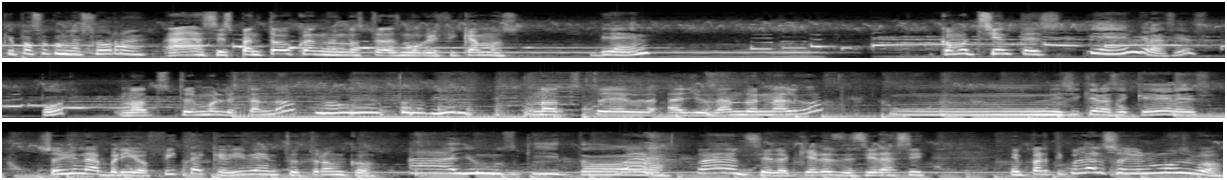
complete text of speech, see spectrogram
¿Qué pasó con la zorra? Ah, se espantó cuando nos transmogrificamos. Bien. ¿Cómo te sientes? Bien, gracias. ¿Por? ¿No te estoy molestando? No, todo bien. ¿No te estoy ayudando en algo? Mm, ni siquiera sé qué eres. Soy una briofita que vive en tu tronco. ¡Ay, un mosquito! Ah, ah, si lo quieres decir así. En particular soy un musgo.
